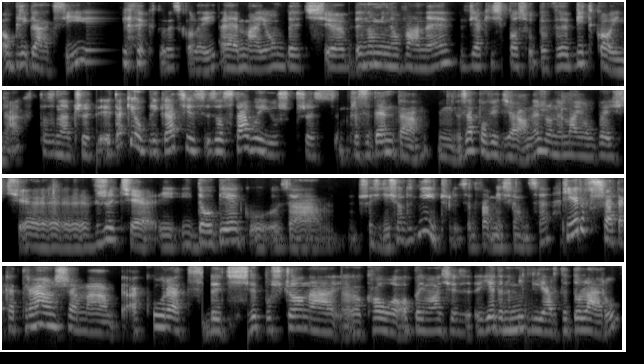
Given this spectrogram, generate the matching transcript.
obligacji które z kolei e, mają być e, denominowane w jakiś sposób w bitcoinach. To znaczy, e, takie obligacje zostały już przez prezydenta mm, zapowiedziane, że one mają wejść w życie i, i do obiegu za 60 dni, czyli za dwa miesiące. Pierwsza taka transza ma akurat być wypuszczona około obejmować 1 miliard dolarów,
